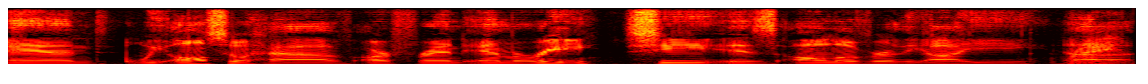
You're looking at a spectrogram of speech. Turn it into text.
And we also have our friend Anne Marie. She is all over the IE Right. uh,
